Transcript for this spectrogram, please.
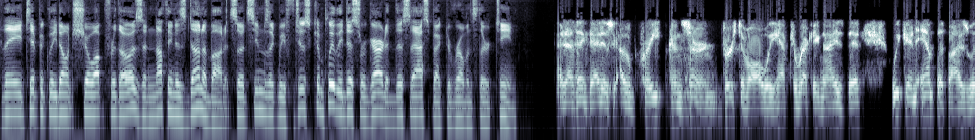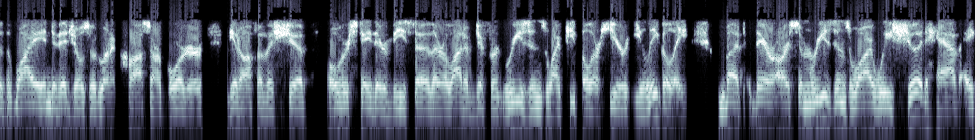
they typically don't show up for those and nothing is done about it. So it seems like we've just completely disregarded this aspect of Romans 13. And I think that is of great concern. First of all, we have to recognize that we can empathize with why individuals would want to cross our border, get off of a ship, overstay their visa. There are a lot of different reasons why people are here illegally, but there are some reasons why we should have a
